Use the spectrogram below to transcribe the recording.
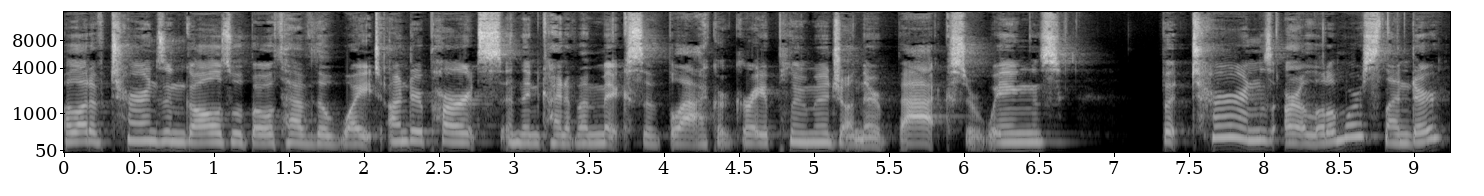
A lot of terns and gulls will both have the white underparts and then kind of a mix of black or gray plumage on their backs or wings. But terns are a little more slender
